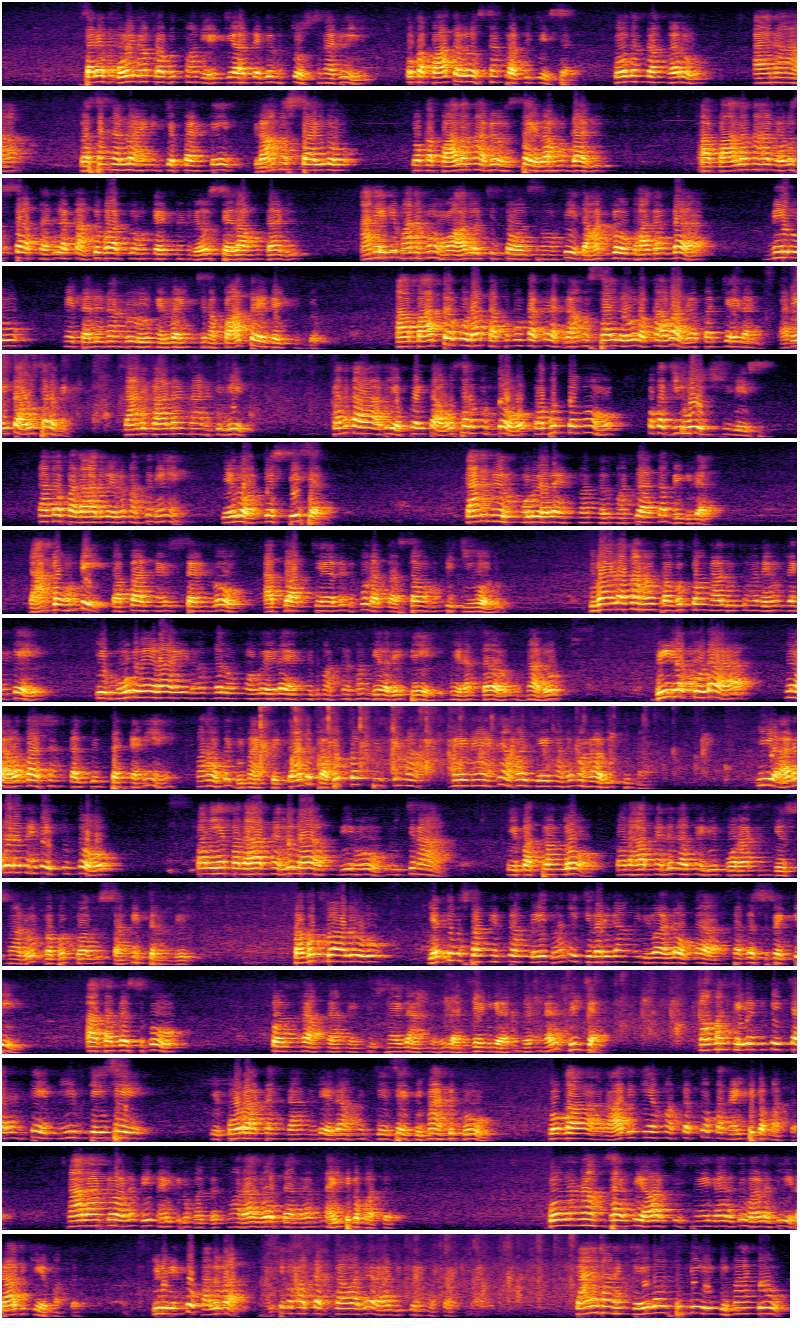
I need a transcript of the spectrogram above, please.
సరే పోయిన ప్రభుత్వం ఎన్టీఆర్ దగ్గర నుంచి వస్తున్నది ఒక పాత వ్యవస్థను రద్దు చేశారు. కోదండరామ్ గారు ఆయన ప్రసంగంలో ఆయన చెప్పారంటే గ్రామ స్థాయిలో ఒక పాలనా వ్యవస్థ ఎలా ఉండాలి? ఆ పాలనా వ్యవస్థ ప్రజలకు అందుబాటులో ఉండేటువంటి వ్యవస్థ ఎలా ఉండాలి అనేది మనము ఆలోచించవలసి ఉంది. దాంట్లో భాగంగా మీరు మీ తల్లిదండ్రులు నిర్వహించిన పాత్ర ఏదైతుందో ఆ పాత్ర కూడా తప్పకుండా అక్కడ గ్రామ స్థాయిలో ఎవరో కావాలి ఆ అదైతే అవసరమే. దాని కాదనడానికి లేదు కనుక అది ఎప్పుడైతే అవసరం ఉందో ప్రభుత్వము ఒక జీవో ఇష్యూ చేసి దాంట్లో పదహారు వేల మందిని ఏదో అడ్జస్ట్ చేశారు. కానీ మీరు మూడు వేల ఎనిమిది వందల మంది దాకా మిగిలారు. దాంట్లో ఉంది తప్ప టైంలో అబ్జార్బ్ చేయాలని కూడా ప్రస్తావన ఉంది జీవోలు. ఇవాళ మనం ప్రభుత్వాన్ని అడుగుతున్నది ఏమిటంటే ఈ మూడు వేల ఏడు వందలు మూడు వేల ఎనిమిది వందల మంది ఎవరైతే మీరంతా ఉన్నారో వీళ్ళకు కూడా మీరు అవకాశం కల్పించండి అని మనం ఒక డిమాండ్ పెట్టాం. అది ప్రభుత్వం తీసుకున్న నిర్ణయాన్ని అమలు చేయమని మనం అడుగుతున్నాం. ఈ అడగడం ఏదైతుందో పదిహేను పదహారు నెలలుగా మీరు ఇచ్చిన ఈ పత్రంలో పదహారు నెలలుగా మీరు పోరాటం చేస్తున్నారు. ప్రభుత్వాలు స్పందించండి లేదు. ప్రభుత్వాలు ఎందుకు స్పందించడం లేదు అని చివరిగా మీరు ఇవాళ ఒక సదస్సు పెట్టి ఆ సదస్సుకు కోదండరామ్ గారిని కృష్ణయ్య గారిని లక్ష్రెడ్డి మీరు గారిని పిలిచారు. మమ్మల్ని మీరు ఎందుకు పిలిచారంటే మీరు చేసే ఈ పోరాటం కానీ లేదా మీరు చేసే డిమాండ్కు ఒక రాజకీయ మద్దతు ఒక నైతిక మద్దతు. నాలాంటి వాళ్ళది నైతిక మద్దతు మా రాఘవాచార్య నైతిక మద్దతు. కోదండరామ్ సార్ది ఆర్ కృష్ణయ్య గారిది వాళ్ళది రాజకీయ మద్దతు. ఇవి రెండు కలవాలి. నైతిక మద్దతు కావాలి రాజకీయ మద్దతు కావాలి. కానీ మనం చేయవలసింది డిమాండు.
